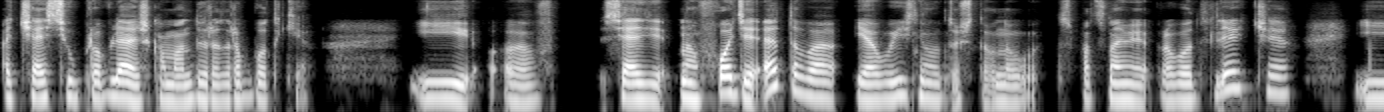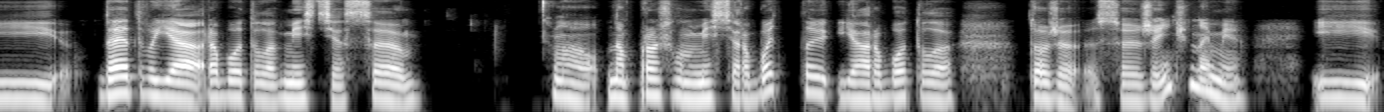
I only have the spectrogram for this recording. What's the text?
отчасти управляешь командой разработки. И э, в связи, ну, в ходе этого я выяснила то, что ну, с пацанами работать легче. И до этого я работала вместе с... э, На прошлом месте работы я работала тоже с женщинами, и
